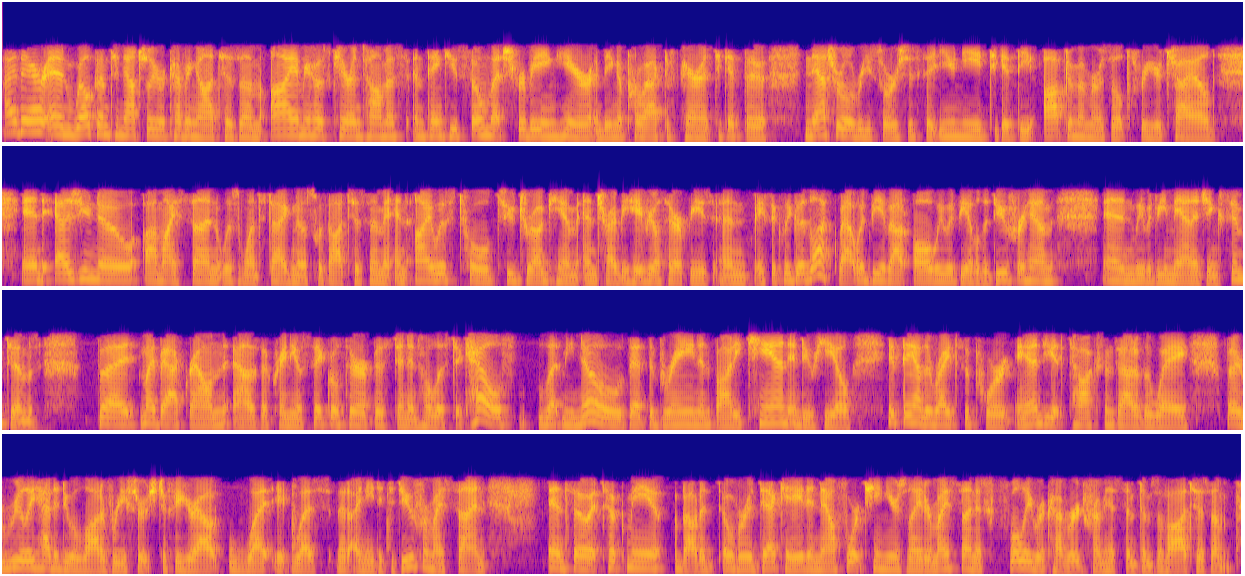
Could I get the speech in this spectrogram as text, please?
Hi there and welcome to Naturally Recovering Autism. I am your host Karen Thomas and thank you so much for being here and being a proactive parent to get the natural resources that you need to get the optimum results for your child. And as you know, uh, my son was once diagnosed with autism and I was told to drug him and try behavioral therapies and basically good luck. That would be about all we would be able to do for him and we would be managing symptoms. But my background as a craniosacral therapist and in holistic health let me know that the brain and the body can and do heal if they have the right support and you get the toxins out of the way. But I really had to do a lot of research to figure out what it was that I needed to do for my son. And so it took me about a, over a decade, and now 14 years later, my son is fully recovered from his symptoms of autism.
